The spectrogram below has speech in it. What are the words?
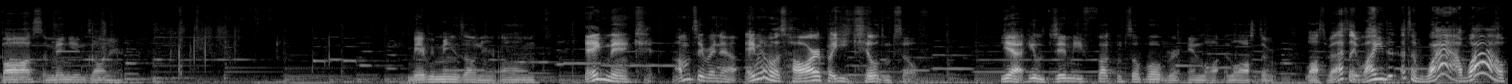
boss and minions on here every minion's on here. Um, Eggman, I'm gonna say right now, Eggman was hard, but he killed himself. Yeah, he legitimately fucked himself over and, lo- and lost the lost the. I say, why you did? That's wow, wow.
